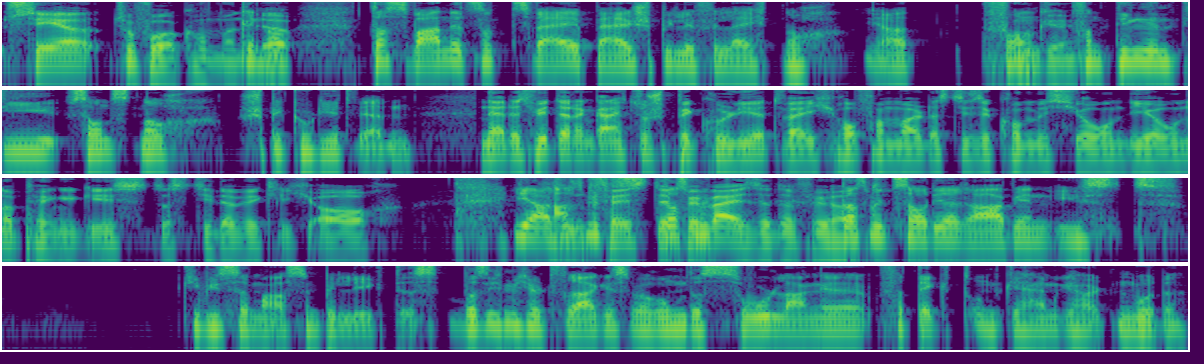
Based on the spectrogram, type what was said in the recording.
Sehr zuvorkommend. Genau. Ja. Das waren jetzt nur zwei Beispiele vielleicht noch, ja, von, Okay. von Dingen, die sonst noch spekuliert werden. Naja, das wird ja dann gar nicht so spekuliert, weil ich hoffe mal, dass diese Kommission, die ja unabhängig ist, dass die da wirklich auch Ja, also das mit, handfeste das mit, Beweise dafür hat. Das mit Saudi-Arabien ist gewissermaßen belegt. Das, was ich mich halt frage, ist, warum das so lange verdeckt und geheim gehalten wurde.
